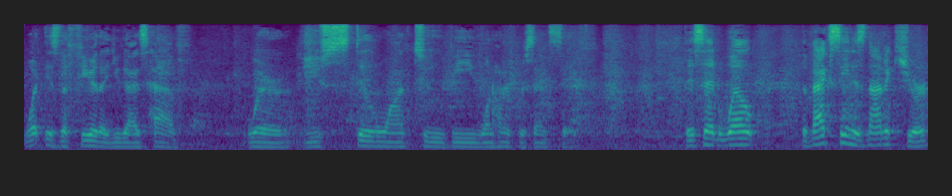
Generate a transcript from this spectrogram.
what is the fear that you guys have where you still want to be 100% safe? They said, well, the vaccine is not a cure,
